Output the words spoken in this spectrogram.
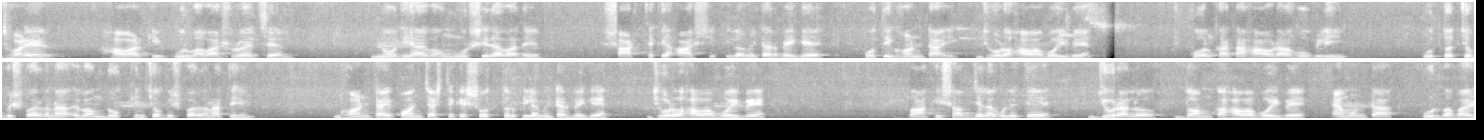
ঝড়ের হাওয়ার কি পূর্বাভাস রয়েছে? নদিয়া এবং মুর্শিদাবাদে ষাট থেকে আশি কিলোমিটার বেগে প্রতি ঘন্টায় ঝোড়ো হাওয়া বইবে। কলকাতা, হাওড়া, হুগলি, উত্তর চব্বিশ পরগনা এবং দক্ষিণ চব্বিশ পরগনাতে ঘন্টায় পঞ্চাশ থেকে সত্তর কিলোমিটার বেগে ঝোড়ো হাওয়া বইবে। বাকি সব জেলাগুলিতে জোরালো দমকা হাওয়া বইবে, এমনটা পূর্বাভাস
